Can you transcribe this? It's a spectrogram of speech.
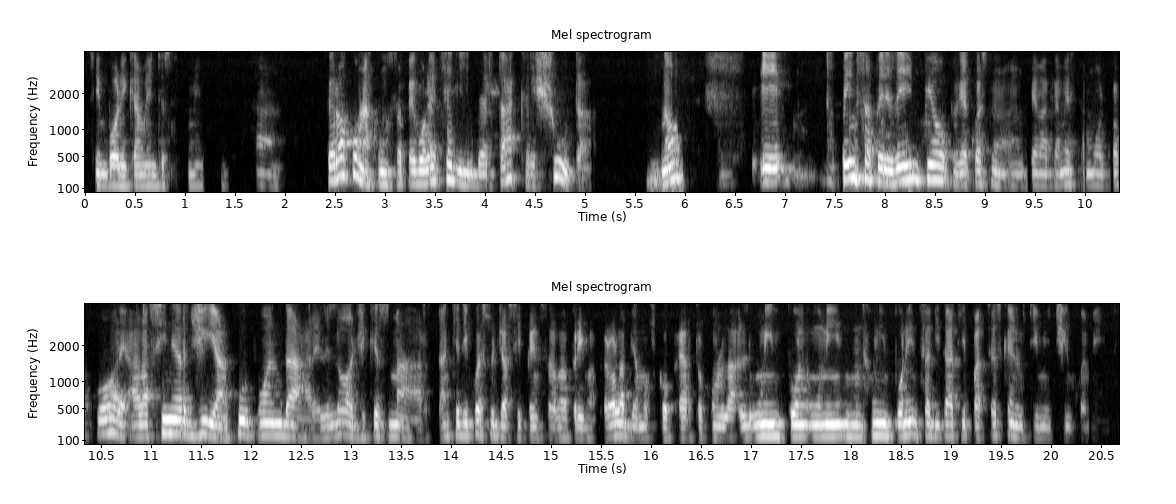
simbolicamente estremamente importanti però con una consapevolezza di libertà cresciuta, no? E pensa per esempio, perché questo è un tema che a me sta molto a cuore, alla sinergia a cui può andare le logiche smart, anche di questo già si pensava prima, però l'abbiamo scoperto con la, un'impon, un'imponenza di dati pazzesca negli ultimi cinque mesi.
